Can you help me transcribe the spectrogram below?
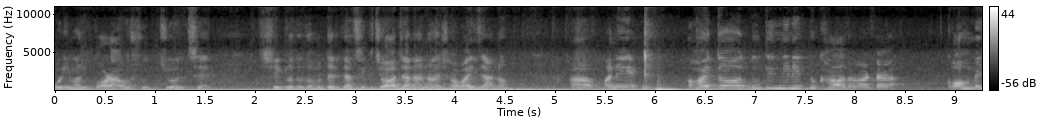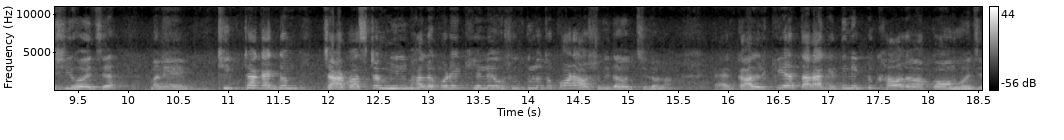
পরিমাণ কড়া ওষুধ চলছে। সেগুলো তো তোমাদের কাছে কিছু অজানা নয়, সবাই জানো। মানে হয়তো দু তিন দিন একটু খাওয়া দাওয়াটা কম বেশি হয়েছে। মানে ঠিকঠাক একদম চার পাঁচটা মিল ভালো করে খেলে ওষুধগুলো তো করা অসুবিধা হচ্ছিল না। কালকে আর তার আগের দিন একটু খাওয়া দাওয়া কম হয়েছে।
